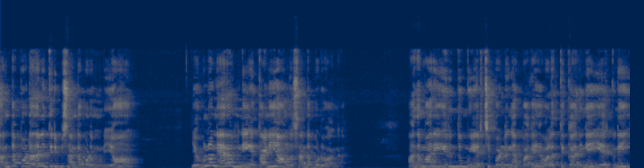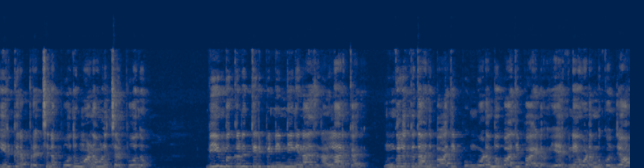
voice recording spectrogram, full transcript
சண்டை போட்டால் தானே திருப்பி சண்டை போட முடியும்? எவ்வளோ நேரம் நீங்கள் தனியாக அவங்க சண்டை போடுவாங்க? அந்த மாதிரி இருந்து முயற்சி பண்ணுங்கள் பகையை வளர்த்துக்காதீங்க. ஏற்கனவே இருக்கிற பிரச்சனை போதும் மன உளைச்சல் போதும். வீம்புக்குன்னு திருப்பி நின்னீங்கன்னா அது நல்லா இருக்காது. உங்களுக்கு தான் அது பாதிப்பு. உங்கள் உடம்பு பாதிப்பாயிடும். ஏற்கனவே உடம்பு கொஞ்சம்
